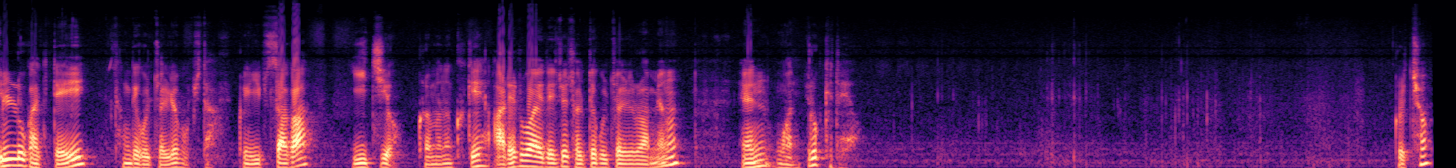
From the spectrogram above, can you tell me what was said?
1로 갈 때의 상대 골절률 봅시다. 그럼 입사가 2지요. 그러면은 그게 아래로 와야 되죠. 절대 골절률로 하면은 N1 이렇게 돼요. 그렇죠?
